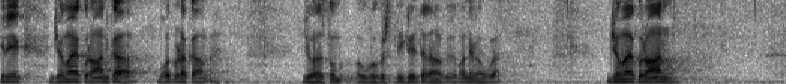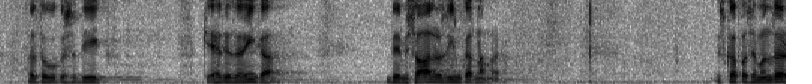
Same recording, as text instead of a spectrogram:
پھر ایک جمع قرآن کا بہت بڑا کام ہے، جو حضرت ابو بکر صدیق رضی اللہ عنہ کے زمانے میں ہوا۔ جمع قرآن حضرت ابو بکر صدیق کے عہد زرعی کا بے مثال اور عظیم کارنامہ ہے۔ اس کا پس منظر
